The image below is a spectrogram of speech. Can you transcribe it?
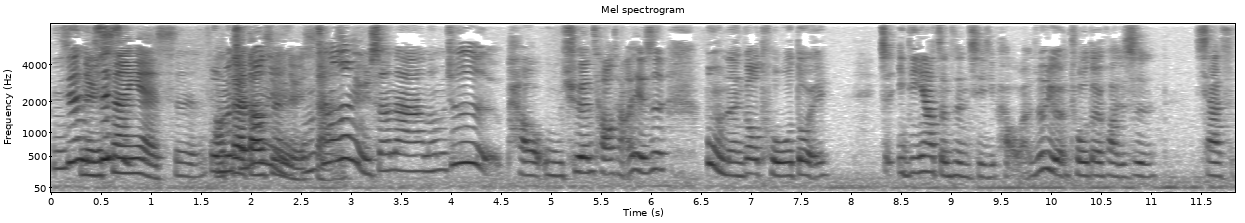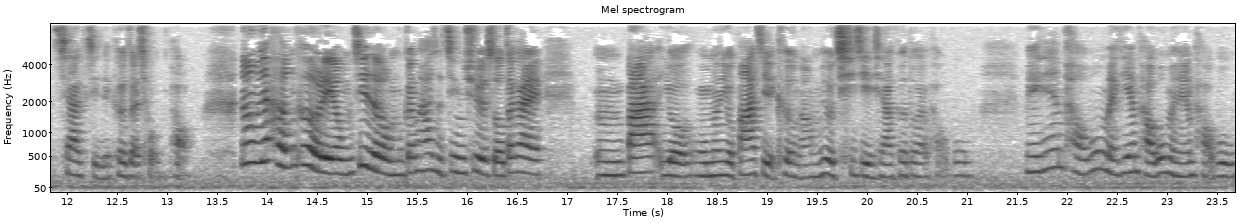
你觉得女生也是，我们全都是女，我们全都是女生啊。然后我们就是跑五圈操场，而且是不能够脱队，就一定要整整齐齐跑完。如果有人脱队的话，就是下次下几节课再重跑。然后我们就很可怜。我们记得我们刚开始进去的时候，大概嗯八有我们有八节课嘛，我们有七节下课都在跑步，每天跑步，每天跑步，每天跑步，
